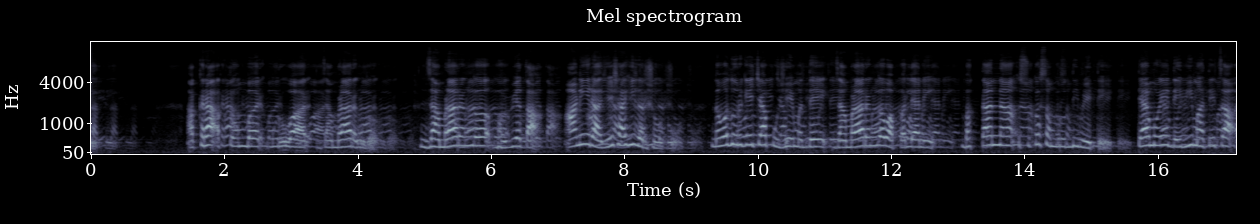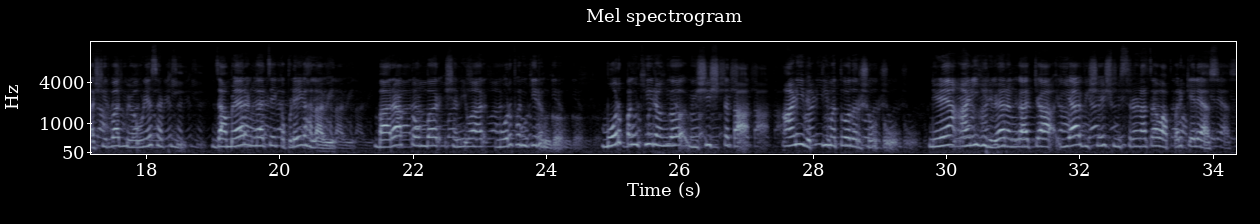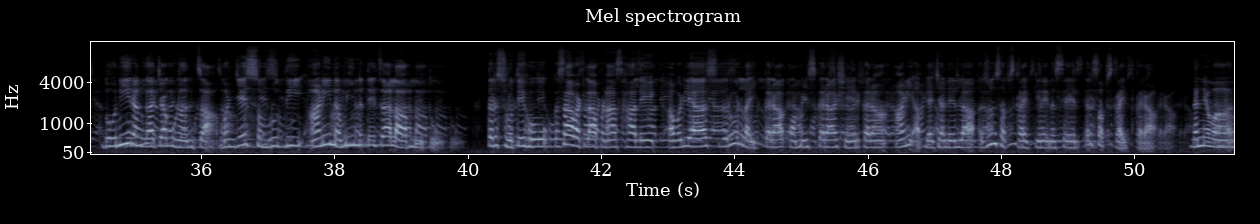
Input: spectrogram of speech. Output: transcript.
अकरा ऑक्टोंबर गुरुवार जांभळा रंग. जांभळा रंग भव्यता आणि राजेशाही दर्शवतो. नवदुर्गेच्या पूजेमध्ये जांभळा रंग वापरल्याने भक्तांना सुखसमृद्धी मिळते. त्यामुळे देवी मातेचा आशीर्वाद मिळवण्यासाठी जांभळ्या रंगाचे कपडे घालावे बारा ऑक्टोंबर शनिवार मोरपंखी रंग. मोरपंखी रंग विशिष्टता आणि व्यक्तिमत्व दर्शवतो. निळ्या आणि हिरव्या रंगाच्या या विशेष मिश्रणाचा वापर केल्यास दोन्ही रंगाच्या गुणांचा म्हणजे समृद्धी आणि नवीनतेचा लाभ मिळतो. तर श्रोते हो कसा वाटला आपणास हा लेख? आवडल्यास जरूर लाईक करा कॉमेंट्स करा शेअर करा आणि आपल्या चॅनेलला अजून सबस्क्राईब केले नसेल तर सबस्क्राईब करा. धन्यवाद.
